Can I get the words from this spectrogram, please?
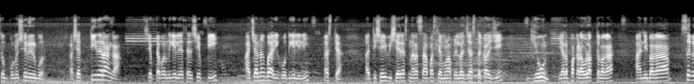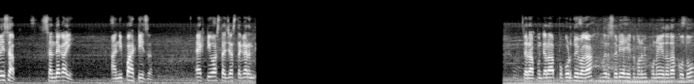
संपूर्ण शरीरभर. अशा तीन रांगा शेपटापर्यंत गेलेल्या असतात. शेपटी अचानक बारीक होत गेलेली असत्या. अतिशय विषारी असणारा साप असल्यामुळे आपल्याला जास्त काळजी घेऊन याला पकडावं लागतं बघा. आणि बघा सगळे साप संध्याकाळी आणि पहाटेचं. ॲक्टिव्ह असतात जास्त कारण तर आपण त्याला पकडतोय बघा. नर्सरी आहे तुम्हाला मी पुन्हा एकदा दाखवतो.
